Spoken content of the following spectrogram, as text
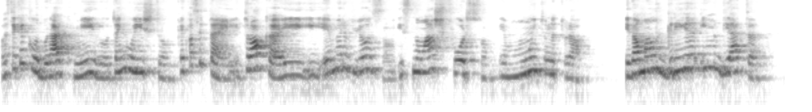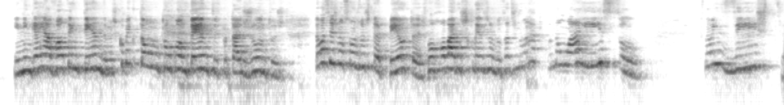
você quer colaborar comigo? Eu tenho isto. O que é que você tem? E troca, e, e, é maravilhoso. Isso não há esforço, é muito natural. E dá uma alegria imediata. E ninguém à volta entende, mas como é que estão tão contentes por estar juntos? Então vocês não são os terapeutas? Vão roubar os clientes uns dos outros? Não há, não há isso. Não existe.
